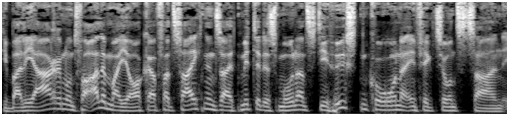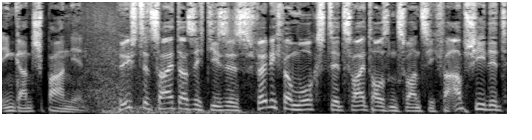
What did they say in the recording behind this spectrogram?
Die Balearen und vor allem Mallorca verzeichnen seit Mitte des Monats die höchsten Corona-Infektionszahlen in ganz Spanien. Höchste Zeit, dass sich dieses völlig vermurkste 2020 verabschiedet.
